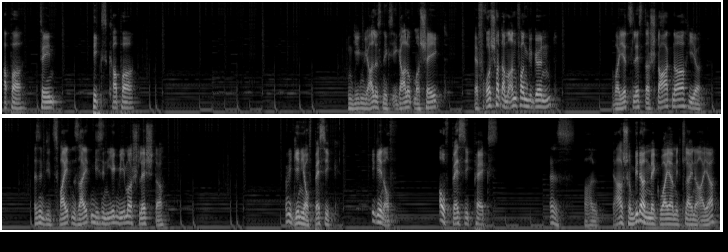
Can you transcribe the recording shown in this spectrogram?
Kappa, 10 Picks Kappa. Hingegen wie alles nichts. Egal ob man shakt. Der Frosch hat am Anfang gegönnt. Aber jetzt lässt er stark nach hier. Das sind die zweiten Seiten, die sind irgendwie immer schlechter. Wir gehen hier auf Basic. Wir gehen auf auf Basic Packs. Das ist Halt, ja, schon wieder ein Maguire mit kleinen Eier.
